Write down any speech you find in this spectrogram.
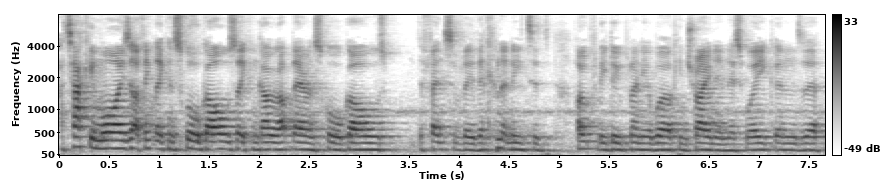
attacking wise, I think they can score goals. They can go up there and score goals. Defensively, they're going to need to hopefully do plenty of work in training this week and uh,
